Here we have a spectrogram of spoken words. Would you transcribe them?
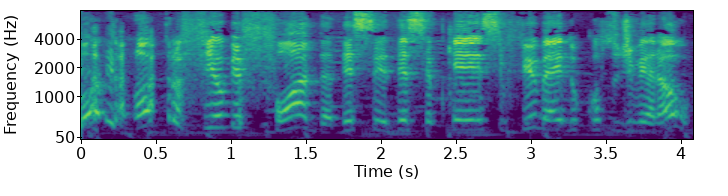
Outro, outro filme foda desse, desse. Porque esse filme aí do curso de verão,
